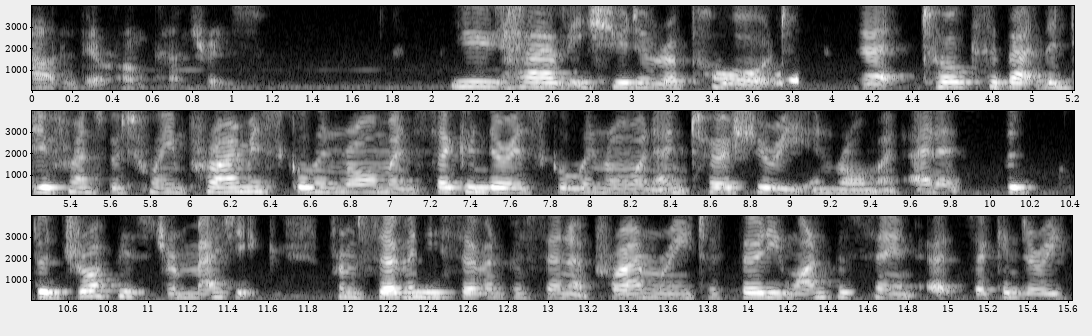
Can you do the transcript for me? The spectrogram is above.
out of their own countries. You have issued a report that talks about the difference between primary school enrollment, secondary school enrollment, and tertiary enrollment. And it's the, the drop is dramatic from 77% at primary to 31% at secondary,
